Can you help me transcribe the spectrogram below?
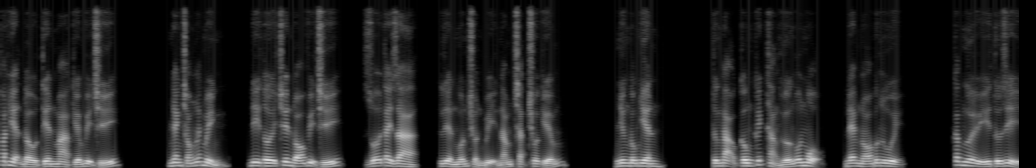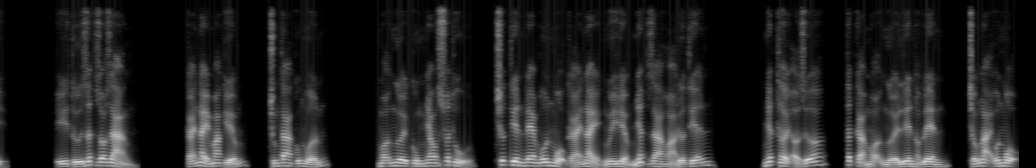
phát hiện đầu tiên ma kiếm vị trí. Nhanh chóng lấy mình đi tới trên đó vị trí dỗi tay ra, liền muốn chuẩn bị nắm chặt chuôi kiếm. Nhưng đông nhiên, từng đạo công kích thẳng hướng ôn mộ, đem nó bước lui. Các ngươi ý tứ gì? Ý tứ rất rõ ràng. Cái này ma kiếm, chúng ta cũng muốn. Mọi người cùng nhau xuất thủ, trước tiên đem ôn mộ cái này nguy hiểm nhất ra hỏa đưa tiễn. Nhất thời ở giữa, tất cả mọi người liên hợp lên, chống lại ôn mộ.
